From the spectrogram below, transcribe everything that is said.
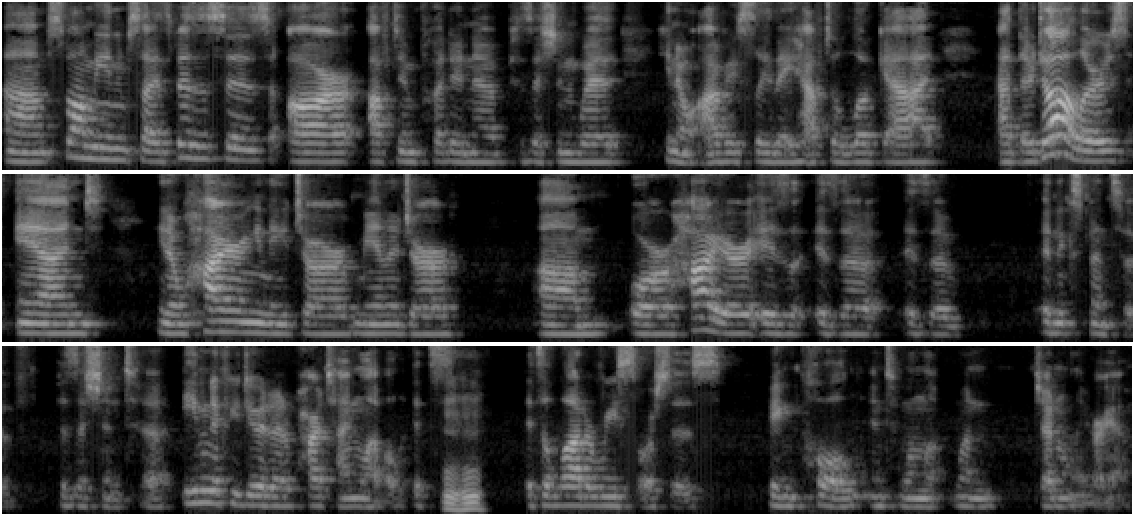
um, small medium sized businesses are often put in a position where you know obviously they have to look at at their dollars and you know hiring an HR manager um, or hire is is a is a an expensive position to even if you do it at a part time level. It's mm-hmm. it's a lot of resources being pulled into one one general area.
